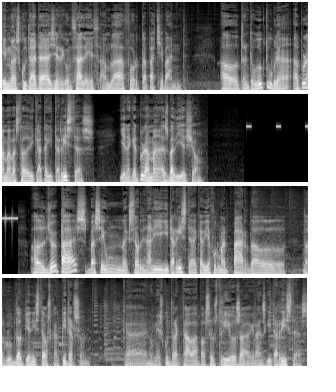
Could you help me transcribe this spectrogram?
Hem escoltat a Jerry González amb la Fort Apache Band. El 31 d'octubre el programa va estar dedicat a guitarristes i en aquest programa es va dir això. El Joe Pass va ser un extraordinari guitarrista que havia format part del, del grup del pianista Oscar Peterson, que només contractava pels seus trios a grans guitarristes.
